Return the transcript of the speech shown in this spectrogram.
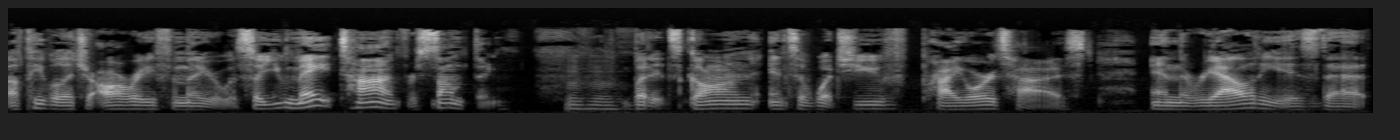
of people that you're already familiar with. So you made time for something hmm but it's gone into what you've prioritized. And the reality is that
